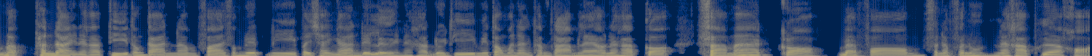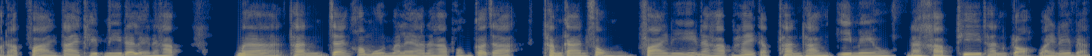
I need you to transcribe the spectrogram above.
ำหรับท่านใดนะครับที่ต้องการนำไฟล์สำเร็จนี้ไปใช้งานได้เลยนะครับ โดยที่ไม่ต้องมานั่งทำตามแล้วนะครับ ก็สามารถกรอกแบบฟอร์มสนับสนุนนะครับ เพื่อขอรับไฟล์ใต้คลิปนี้ได้เลยนะครับ เมื่อท่านแจ้งข้อมูลมาแล้วนะครับ ผมก็จะทำการส่งไฟล์นี้นะครับ ให้กับท่านทางอีเมลนะครับ ที่ท่านกรอกไว้ในแบบ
